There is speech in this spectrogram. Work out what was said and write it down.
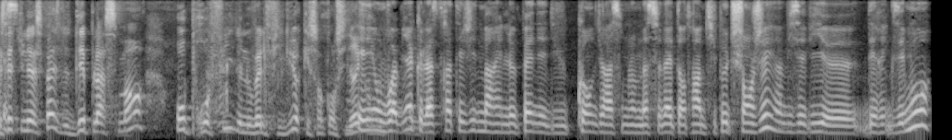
Mais c'est une espèce de déplacement au profit de nouvelles figures qui sont considérées Et comme on voit bien que la stratégie de Marine Le Pen et du camp du Rassemblement national est en train un petit peu de changer hein, vis-à-vis euh, d'Éric Zemmour.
